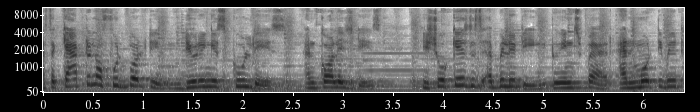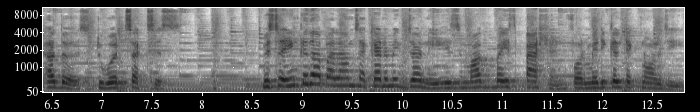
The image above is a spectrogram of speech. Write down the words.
As a captain of football team during his school days and college days, he showcased his ability to inspire and motivate others towards success. Mr. Intkhab Alam's academic journey is marked by his passion for medical technology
